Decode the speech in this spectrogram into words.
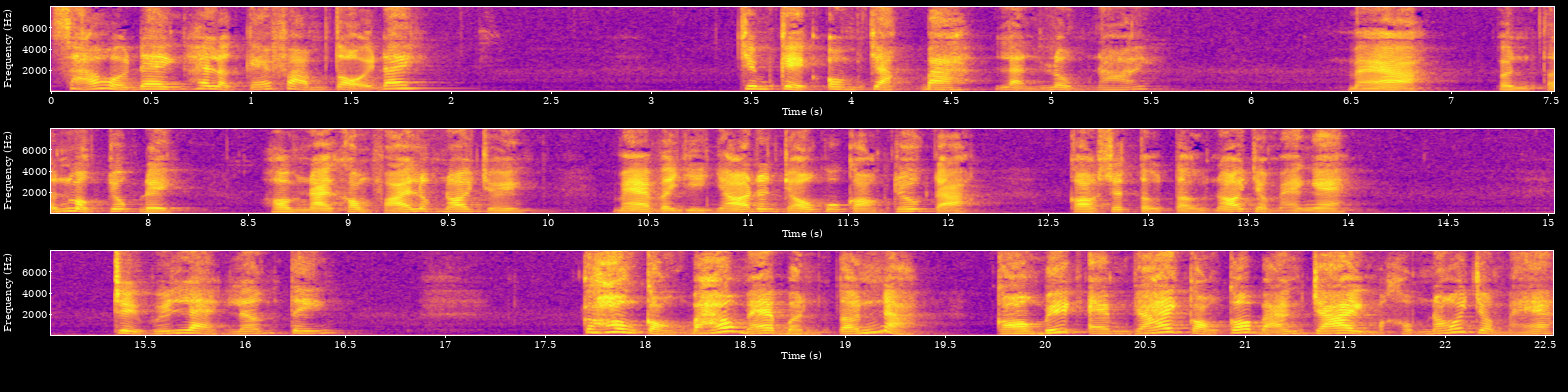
Xã hội đen hay là kẻ phạm tội đây? Chim kiệt ôm chặt bà lạnh lùng nói. Mẹ à bình tĩnh một chút đi. Hôm nay không phải lúc nói chuyện. Mẹ và dì nhỏ đến chỗ của con trước đã. Con sẽ từ từ nói cho mẹ nghe. Trì Quý Lan lớn tiếng con còn báo mẹ bình tĩnh à? Con biết em gái còn có bạn trai mà không nói cho mẹ.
